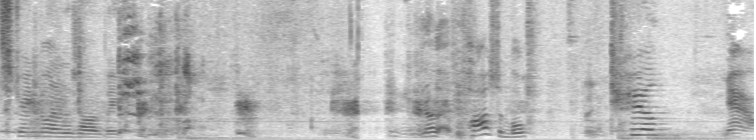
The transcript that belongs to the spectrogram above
Strangling a zombie. Didn't know that was possible until now.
